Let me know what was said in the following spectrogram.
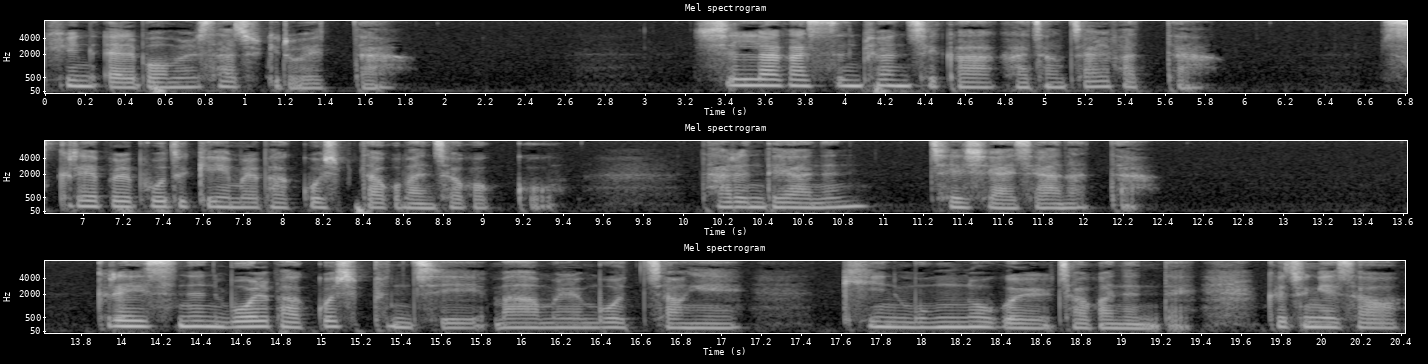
퀸 앨범을 사주기로 했다. 신라가 쓴 편지가 가장 짧았다. 스크랩을 보드게임을 받고 싶다고만 적었고 다른 대안은 제시하지 않았다. 그레이스는 뭘 받고 싶은지 마음을 못 정해 긴 목록을 적었는데 그 중에서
